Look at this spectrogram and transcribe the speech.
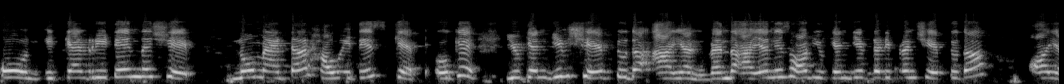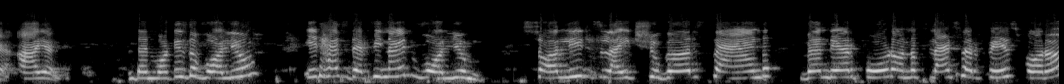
own. It can retain the shape no matter how it is kept. Okay, you can give shape to the iron. When the iron is hot, you can give the different shape to the iron. iron then what is the volume it has definite volume solids like sugar sand when they are poured on a flat surface for a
